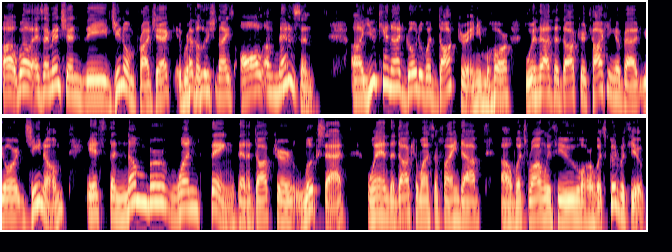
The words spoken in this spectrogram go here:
Uh, well, as I mentioned, the Genome Project revolutionized all of medicine. Uh, you cannot go to a doctor anymore without the doctor talking about your genome. It's the number one thing that a doctor looks at when the doctor wants to find out uh, what's wrong with you or what's good with you.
